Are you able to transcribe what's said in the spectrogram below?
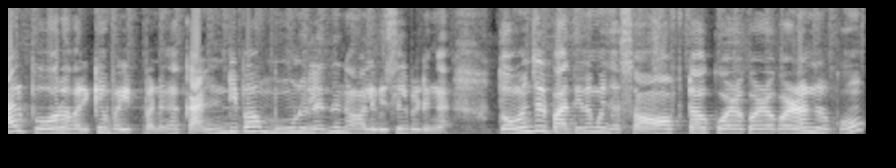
ஏர் போகிற வரைக்கும் வெயிட் பண்ணுங்கள் கண்டிப்பாக மூணுலேருந்து நாலு விசில் விடுங்க. துவஞ்சல் பார்த்தீங்கன்னா கொஞ்சம் சாஃப்ட்டாக குழ குழ குழன்னு இருக்கும்.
